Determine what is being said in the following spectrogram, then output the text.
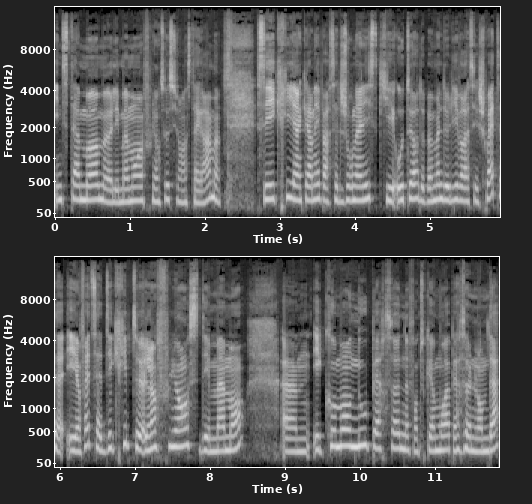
les mamans influenceuses sur Instagram. C'est écrit et incarné par cette journaliste qui est auteur de pas mal de livres assez chouettes. Et en fait, ça décrypte l'influence des mamans euh, et comment nous, personnes, enfin en tout cas moi, personne lambda,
